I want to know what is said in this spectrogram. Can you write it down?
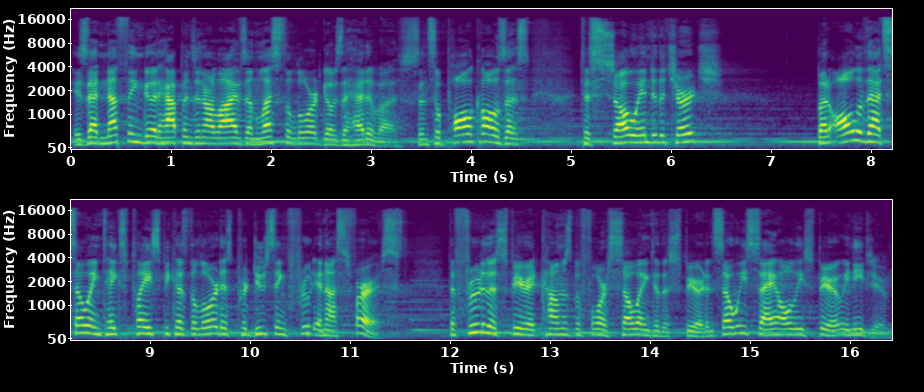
is that nothing good happens in our lives unless the Lord goes ahead of us. And so Paul calls us to sow into the church, but all of that sowing takes place because the Lord is producing fruit in us first. The fruit of the Spirit comes before sowing to the Spirit. And so we say, Holy Spirit, we need you.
